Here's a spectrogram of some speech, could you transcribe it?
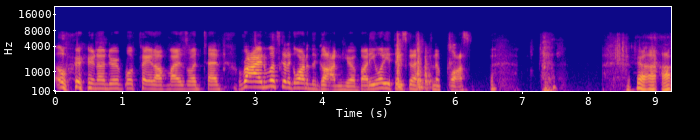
over and under both paying off minus 110 ryan what's gonna go on in the garden here buddy what do you think is gonna happen in boston Yeah, I,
